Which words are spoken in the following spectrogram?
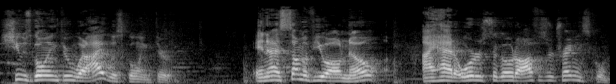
she was going through what I was going through. And as some of you all know, I had orders to go to officer training school.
